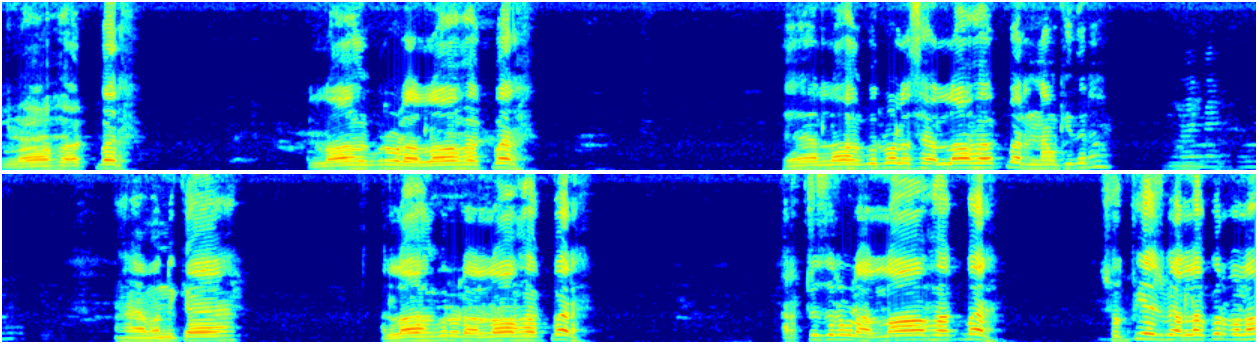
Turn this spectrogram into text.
আল্লাহ আকবার আল্লাহ আকবর বলো আল্লাহ আকবার হ্যাঁ আল্লাহ আকবর বলো সে আল্লাহ আকবার নাম কি দেন হ্যাঁ মনিকা আল্লাহ আকবর বলো আল্লাহ আকবার আরেকটু জোরে বলো আল্লাহ আকবার শক্তি আসবে আল্লাহ আকবর বলো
